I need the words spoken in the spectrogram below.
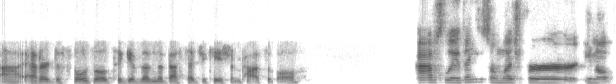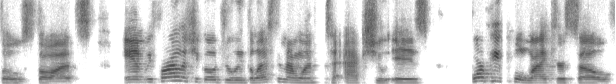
uh, at our disposal to give them the best education possible. Absolutely. Thank you so much for, you know, those thoughts. And before I let you go, Julie, the last thing I want to ask you is for people like yourself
